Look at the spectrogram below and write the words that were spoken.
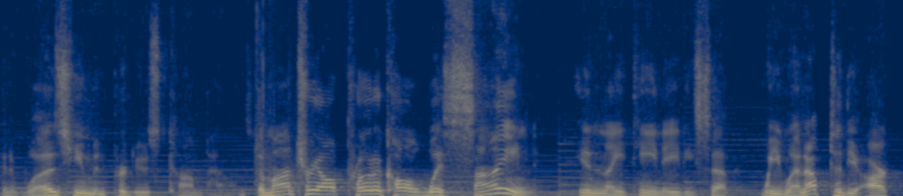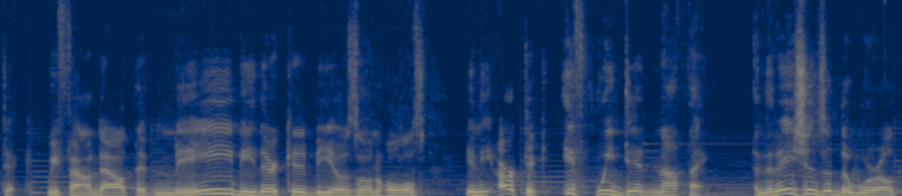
and it was human produced compounds. The Montreal Protocol was signed in 1987. We went up to the Arctic. We found out that maybe there could be ozone holes in the Arctic if we did nothing. And the nations of the world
